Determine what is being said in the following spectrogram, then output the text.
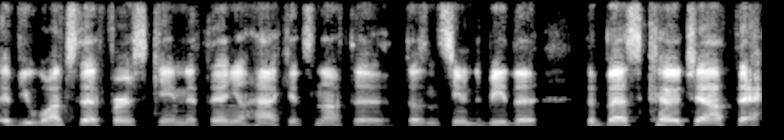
if you watch that first game, Nathaniel Hackett's not the doesn't seem to be the the best coach out there.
